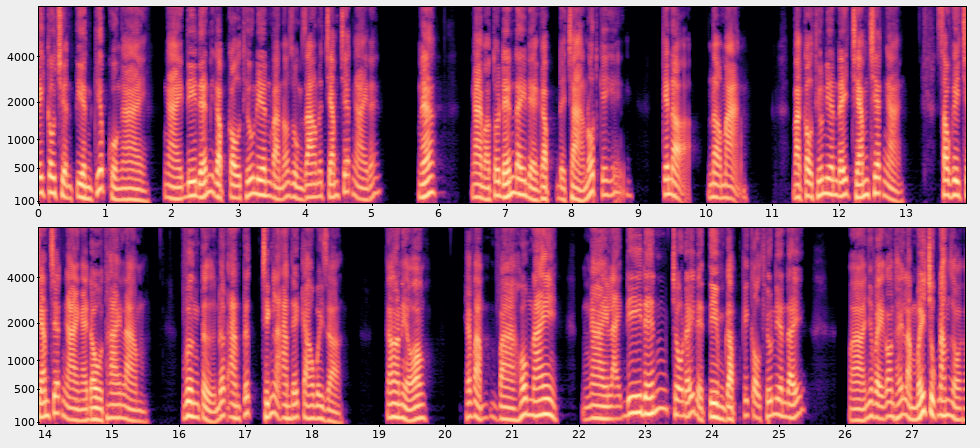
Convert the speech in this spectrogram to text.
Cái câu chuyện tiền kiếp của ngài ngài đi đến gặp cậu thiếu niên và nó dùng dao nó chém chết ngài đấy. Nhé ngài bảo tôi đến đây để gặp, để trả nốt cái cái nợ nợ mạng. Và cậu thiếu niên đấy chém chết ngài. Sau khi chém chết ngài ngài đầu thai làm vương tử nước an tức, chính là an thế cao bây giờ. Các con hiểu không? Thế và và hôm nay ngài lại đi đến chỗ đấy để tìm gặp cái cậu thiếu niên đấy. Và như vậy con thấy là mấy chục năm rồi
